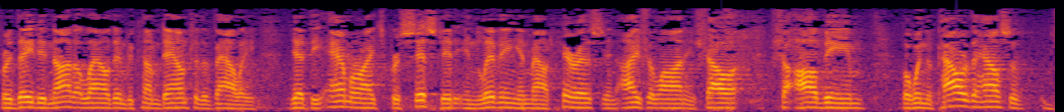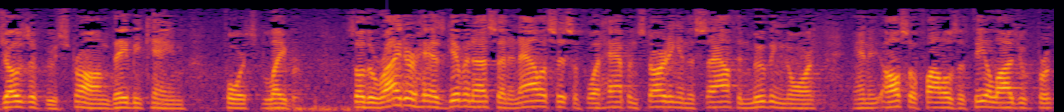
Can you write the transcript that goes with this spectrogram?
for they did not allow them to come down to the valley. Yet the Amorites persisted in living in Mount Heres, in Ajalon, in Shaalbim. But when the power of the house of Joseph grew strong, they became forced labor. So the writer has given us an analysis of what happened starting in the south and moving north, and it also follows a theological pro-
